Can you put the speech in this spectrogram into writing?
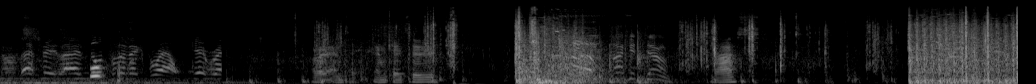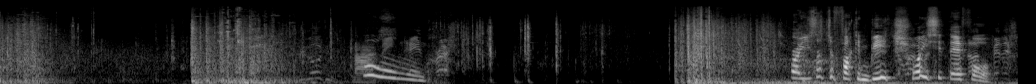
nice. That's it, lads. On to the next round. Get ready. Alright, MK2. Nice. Nice. Bro, you're such a fucking bitch. What you sit there for? Finish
